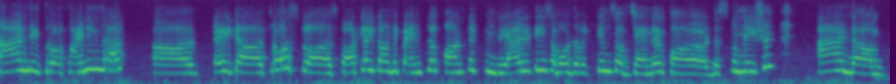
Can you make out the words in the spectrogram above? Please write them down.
And they throw, finding that uh, it uh, throws uh, spotlight on the painful conflict and realities about the victims of gender co- discrimination. And um,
